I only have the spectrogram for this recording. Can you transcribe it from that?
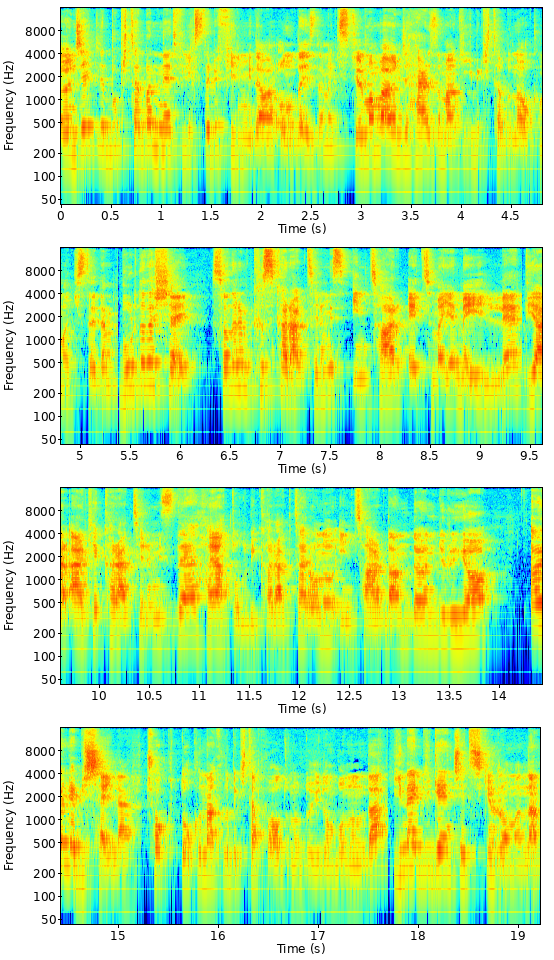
Öncelikle bu kitabın Netflix'te bir filmi de var. Onu da izlemek istiyorum ama önce her zamanki gibi kitabını okumak istedim. Burada da şey, sanırım kız karakterimiz intihar etmeye meyilli. Diğer erkek karakterimiz de hayat dolu bir karakter. Onu intihardan döndürüyor. Öyle bir şeyler. Çok dokunaklı bir kitap olduğunu duydum bunun da. Yine bir genç yetişkin romanı.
